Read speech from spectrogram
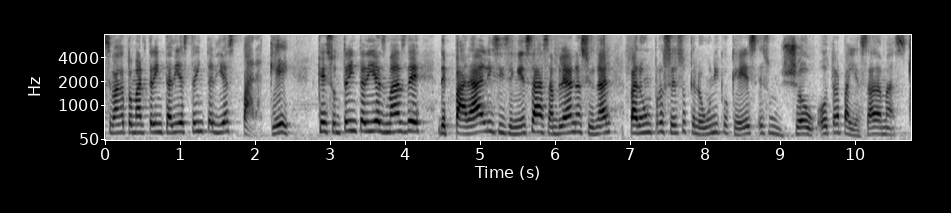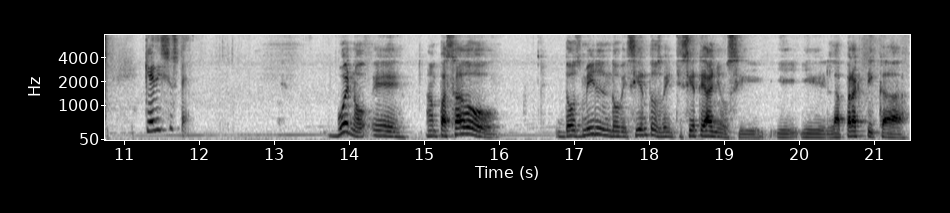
se van a tomar 30 días, 30 días, ¿para qué? Que son 30 días más de, parálisis en esa Asamblea Nacional para un proceso que lo único que es es un show, otra payasada más. ¿Qué dice usted? Bueno, eh, han pasado 2.927 años y, y, la práctica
